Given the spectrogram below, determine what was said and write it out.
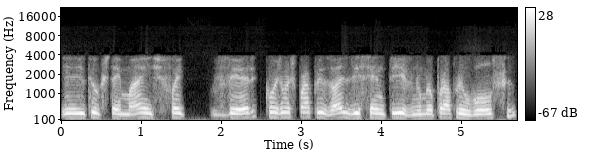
e o que eu gostei mais foi ver com os meus próprios olhos e sentir no meu próprio bolso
